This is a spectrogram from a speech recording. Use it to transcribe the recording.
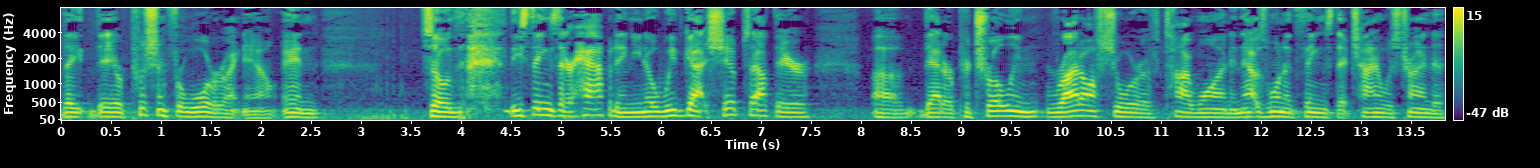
They they are pushing for war right now, and so th- these things that are happening. You know, we've got ships out there uh, that are patrolling right offshore of Taiwan, and that was one of the things that China was trying to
